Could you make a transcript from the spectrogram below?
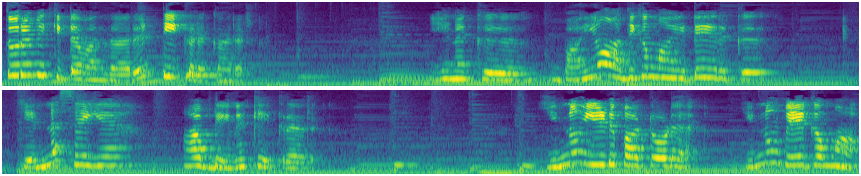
துறவி கிட்ட வந்தாரு டீ கடைக்காரர். எனக்கு பயம் அதிகமாயிட்டே இருக்கு. என்ன செய்ய அப்படின்னு கேக்குறாரு. இன்னும் ஈடுபாட்டோட இன்னும் வேகமா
